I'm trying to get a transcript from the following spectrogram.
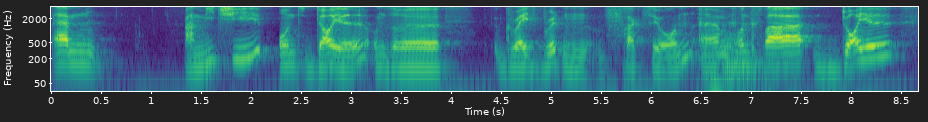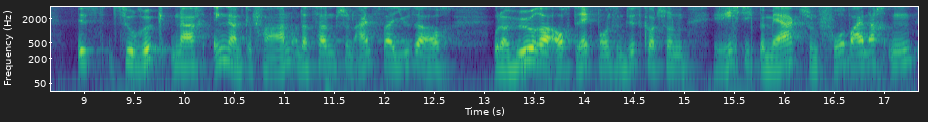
Ähm, Amici und Doyle, unsere Great Britain-Fraktion. Ähm, und zwar Doyle ist zurück nach England gefahren und das haben schon ein, zwei User auch oder Hörer auch direkt bei uns im Discord schon richtig bemerkt, schon vor Weihnachten.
